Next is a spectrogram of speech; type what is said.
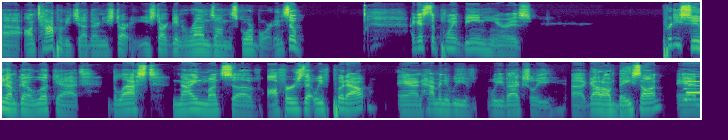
uh, on top of each other and you start you start getting runs on the scoreboard. And so i guess the point being here is pretty soon i'm going to look at the last nine months of offers that we've put out and how many we've we've actually uh, got on base on. And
